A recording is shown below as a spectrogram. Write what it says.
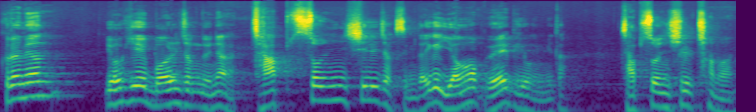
그러면 여기에 뭘 적느냐? 잡손실 적습니다. 이거 영업 외 비용입니다. 잡손실 천 원.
